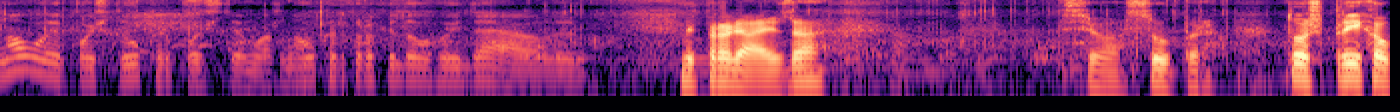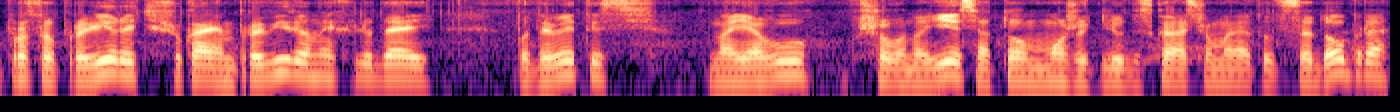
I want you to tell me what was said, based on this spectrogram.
Новою почтою, Укрпоштою можна. Укр трохи довго йде, але відправляєш, так? Да? там можна. Все, супер. Тож приїхав просто провірити, шукаємо провірених людей, подивитись наяву, що воно є, а то можуть люди сказати, що в мене тут все добре.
